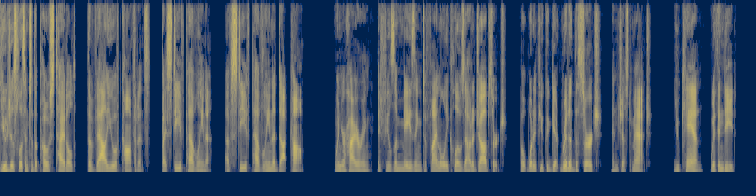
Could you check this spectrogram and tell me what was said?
You just listened to the post titled The Value of Confidence by Steve Pavlina of stevepavlina.com. When you're hiring, it feels amazing to finally close out a job search. But what if you could get rid of the search and just match? You can with Indeed.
